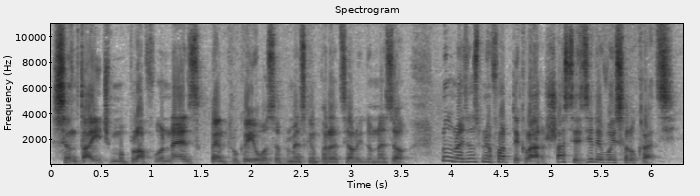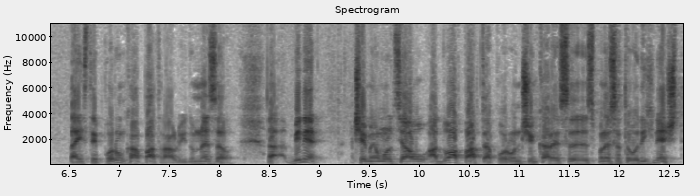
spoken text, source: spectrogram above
sunt aici, mă plafonez pentru că eu o să primesc împărăția lui Dumnezeu. Nu, Dumnezeu spune foarte clar, șase zile voi să lucrați. Dar este porunca a patra a lui Dumnezeu. Da, bine, cei mai mulți au a doua parte a poruncii în care se spune să te odihnești.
